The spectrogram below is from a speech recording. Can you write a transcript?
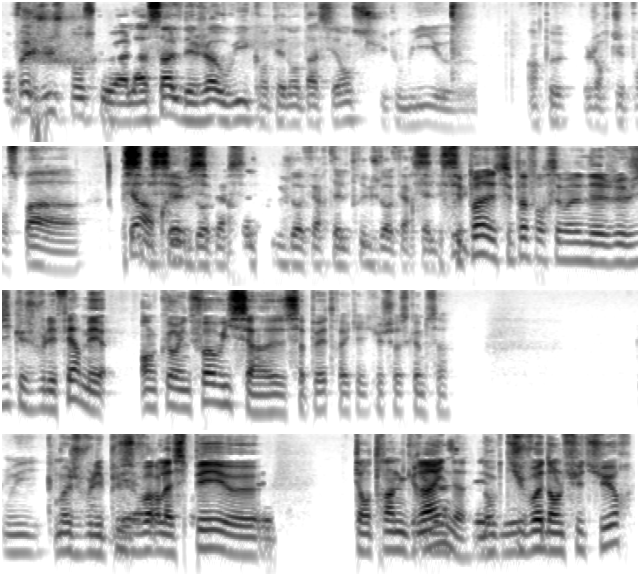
En fait, juste, je pense qu'à la salle, déjà, oui, quand t'es dans ta séance, tu t'oublies euh, un peu. Genre, tu penses pas à. Tiens, C'est- après, je dois faire tel truc, je dois faire tel truc, je dois faire tel c'est truc. pas, c'est pas forcément l'analogie que je voulais faire, mais encore une fois, oui, ça, ça peut être quelque chose comme ça. Oui. Moi, je voulais plus Mais, voir euh, l'aspect, euh, t'es en train de grind, donc tu vois dans le futur,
